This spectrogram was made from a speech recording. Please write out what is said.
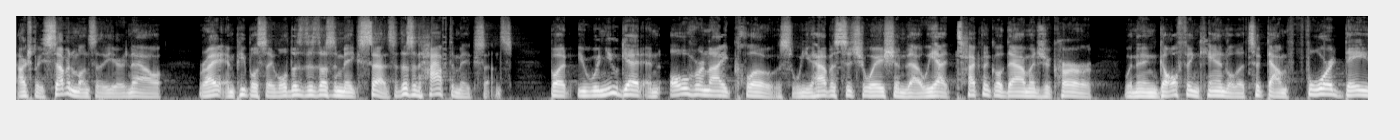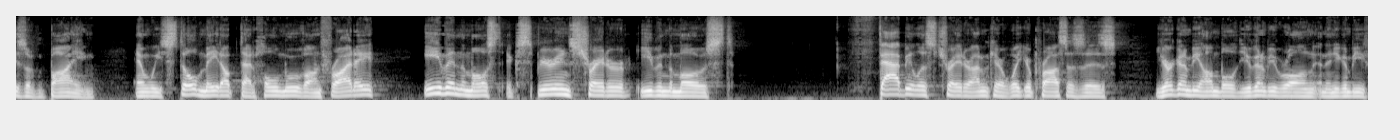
actually seven months of the year now, right? And people say, well, this, this doesn't make sense. It doesn't have to make sense. But you, when you get an overnight close, when you have a situation that we had technical damage occur with an engulfing candle that took down four days of buying, and we still made up that whole move on Friday, even the most experienced trader, even the most fabulous trader. I don't care what your process is. You're going to be humbled. You're going to be wrong. And then you're going to be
